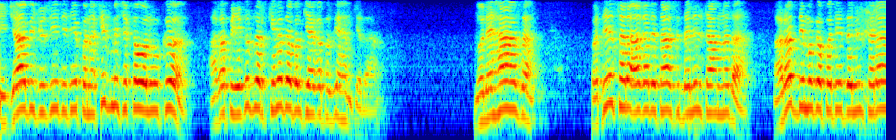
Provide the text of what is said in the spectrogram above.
ایجاب جزئی د دې په نقیز مې چې قول وک هغه په یغه ظرف کې نه ده بلکې هغه په ذهن کې ده نو لہذا په دې سره هغه د تاسو دلیل تام نه ده رد موږ په دې دلیل سره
